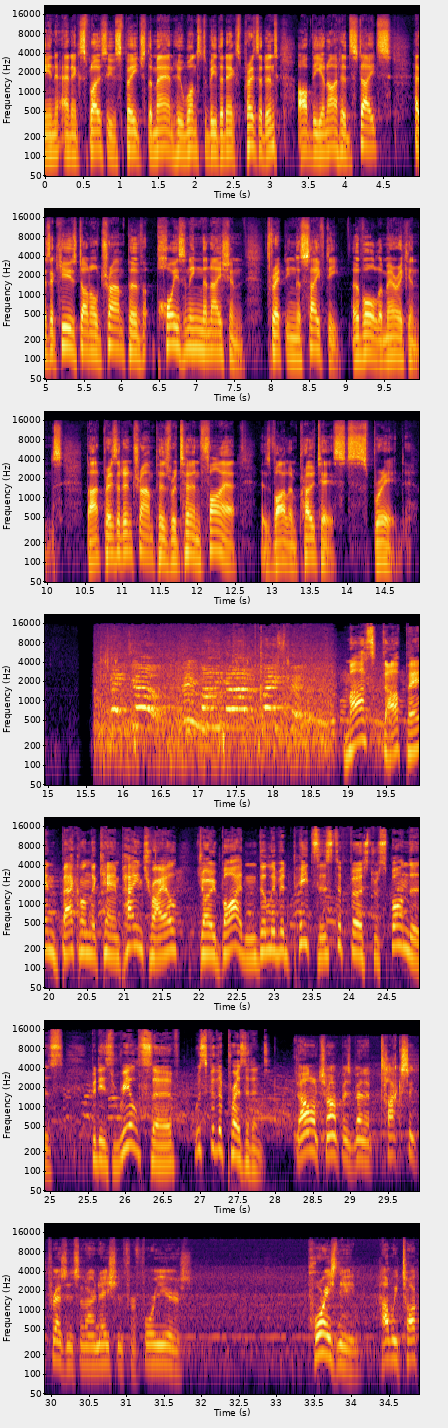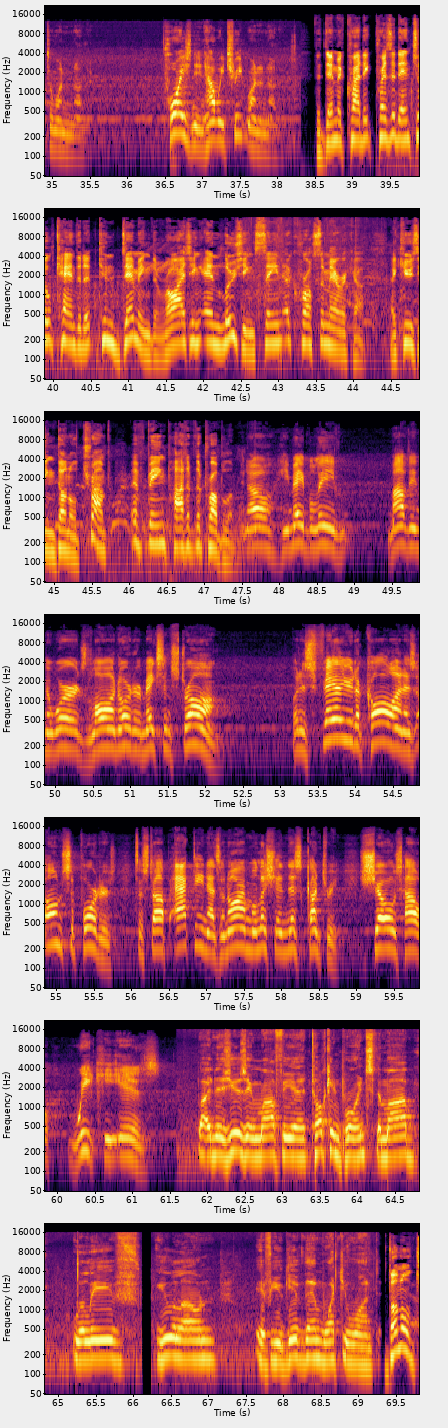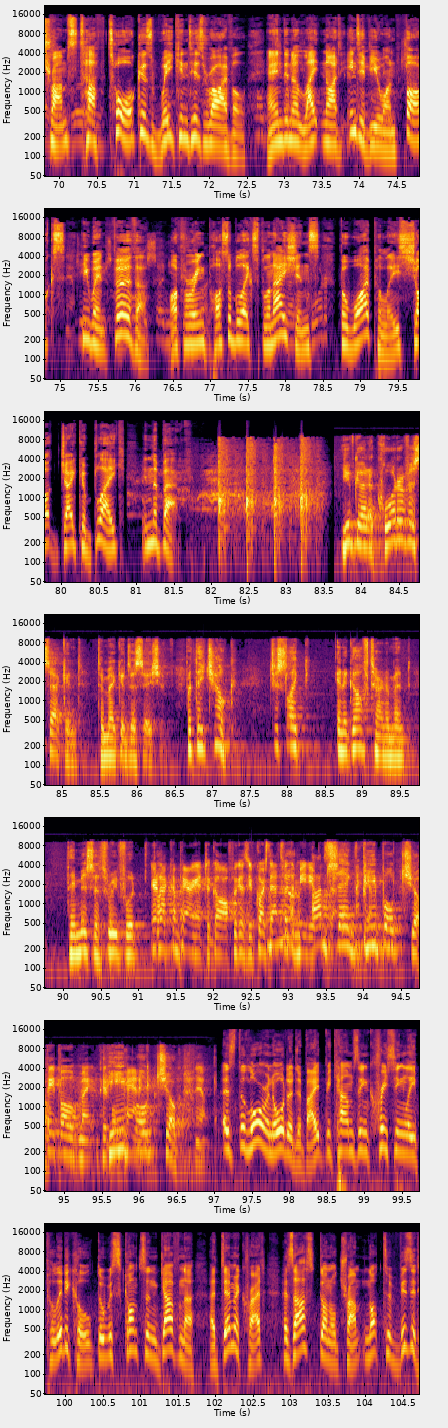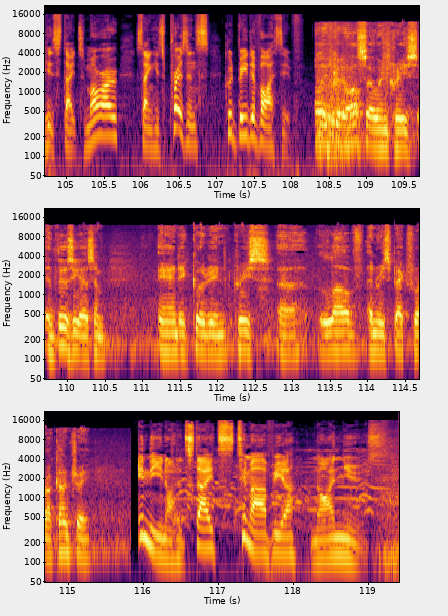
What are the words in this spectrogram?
In an explosive speech, the man who wants to be the next president of the United States has accused Donald Trump of poisoning the nation, threatening the safety of all Americans. But President Trump has returned fire as violent protests spread. Hey, Joe! Hey. Finally got out of the basement! Masked up and back on the campaign trail, Joe Biden delivered pizzas to first responders. But his real serve was for the president. Donald Trump has been a toxic presence in our nation for four years, poisoning how we talk to one another, poisoning how we treat one another. The Democratic presidential candidate condemning the rioting and looting scene across America, accusing Donald Trump of being part of the problem. You know, he may believe mouthing the words law and order makes him strong. But his failure to call on his own supporters to stop acting as an armed militia in this country shows how weak he is. Biden is using mafia talking points. The mob will leave you alone if you give them what you want. Donald Trump's tough talk has weakened his rival, and in a late night interview on Fox, he went further, offering possible explanations for why police shot Jacob Blake in the back. You've got a quarter of a second to make a decision, but they choke. Just like in a golf tournament, they miss a three foot. You're not comparing it to golf because, of course, that's no, what the media. I'm saying people yeah. choke. People, make, people, people panic. choke. Yeah. As the law and order debate becomes increasingly political, the Wisconsin governor, a Democrat, has asked Donald Trump not to visit his state tomorrow, saying his presence could be divisive. It could also increase enthusiasm and it could increase uh, love and respect for our country. In the United States, Tim Arvier, 9 News.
